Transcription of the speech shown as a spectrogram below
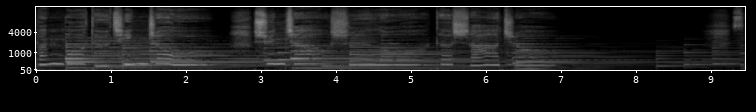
斑驳的轻舟，寻找失落的沙洲。随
